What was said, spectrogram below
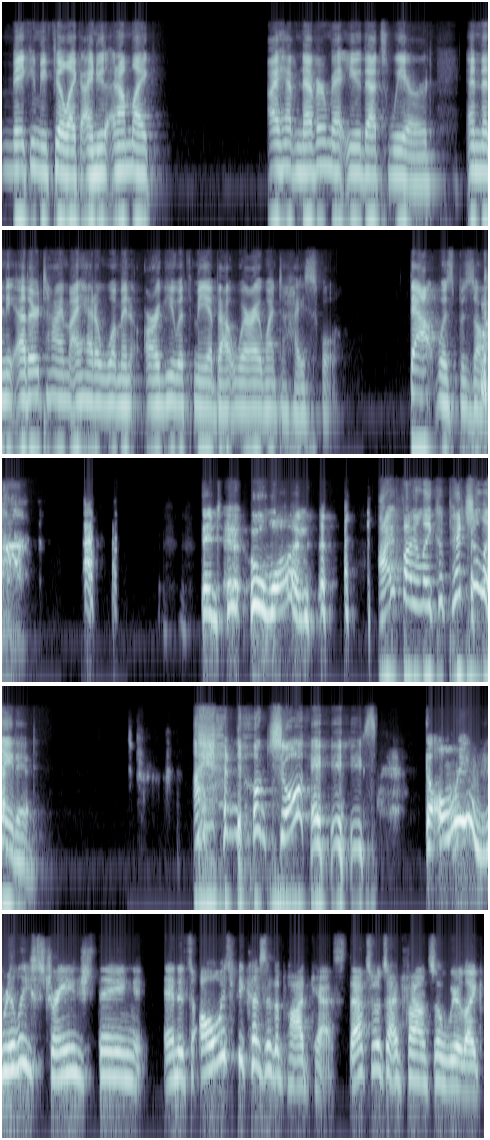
making me feel like I knew. And I'm like, I have never met you. That's weird. And then the other time I had a woman argue with me about where I went to high school. That was bizarre. Did, who won? I finally capitulated. I had no choice. the only really strange thing, and it's always because of the podcast. That's what I found so weird. Like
